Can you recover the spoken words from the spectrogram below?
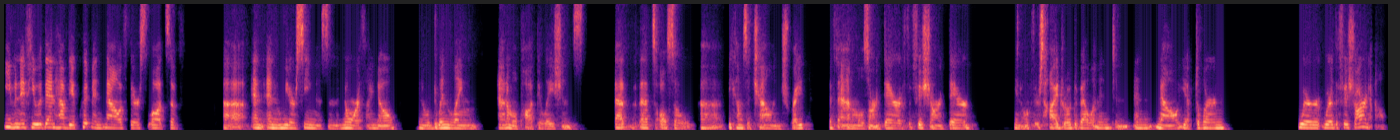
even if you would then have the equipment now, if there's lots of uh, and and we are seeing this in the north, I know, you know, dwindling animal populations. That that's also uh, becomes a challenge, right? If the animals aren't there, if the fish aren't there, you know if there's hydro development and and now you have to learn where where the fish are now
